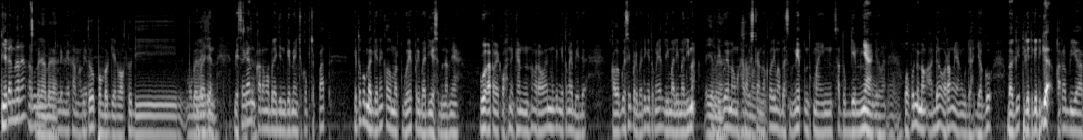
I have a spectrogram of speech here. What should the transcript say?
Iya kan bener kan early, Benar-benar. early mid sama late. Itu pembagian waktu di Mobile Mobile Legend. Biasanya kan gitu. karena Mobile Legend game yang cukup cepat, itu pembagiannya kalau menurut gue pribadi ya sebenarnya. Gue gak tau ya kalau kan orang lain mungkin ngitungnya beda. Kalau gue sih pribadi ngitungnya 555. Iya, Jadi gue emang menghabiskan waktu 15 menit untuk main satu gamenya Hmm, gitu kan. hmm. Walaupun memang ada orang yang udah jago bagi 333 karena biar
